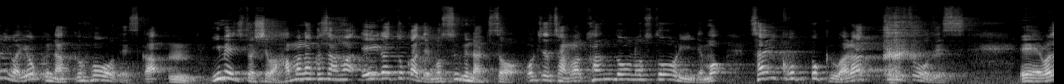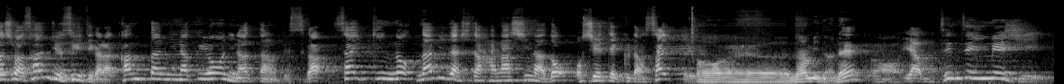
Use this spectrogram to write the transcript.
人はよく泣く方ですか、うん。イメージとしては浜中さんは映画とかでもすぐ泣きそう。脇田さんは感動のストーリーでもサイコっぽく笑っていそうです、えー私は30過ぎてから簡単に泣くようになったのですが最近の涙した話など教えてくださいという。あー涙ね。うんいやもう全然イメージ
